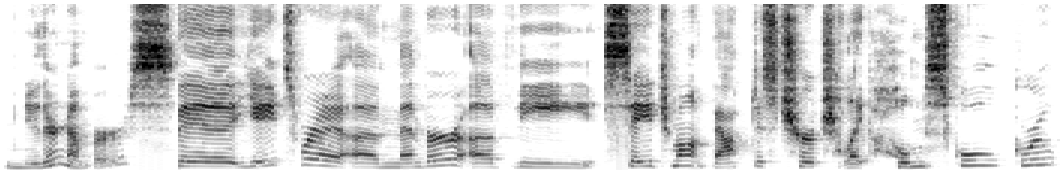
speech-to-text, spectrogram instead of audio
knew their numbers. The Yates were a, member of the Sagemont Baptist Church like homeschool group.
